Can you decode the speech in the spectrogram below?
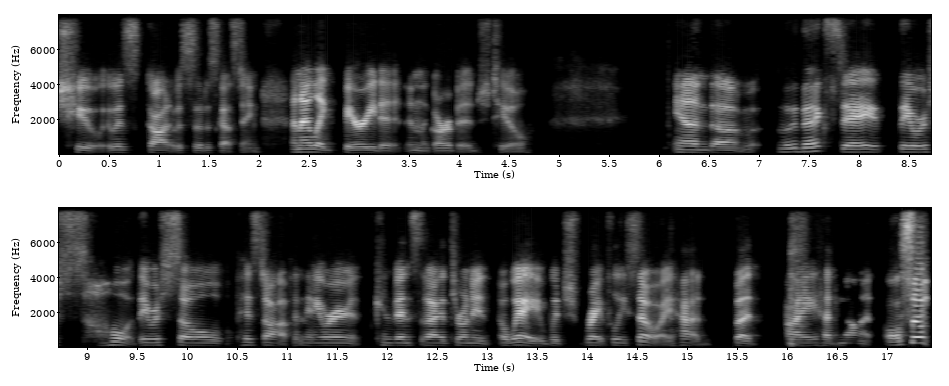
chew. It was God, it was so disgusting. And I like buried it in the garbage too. And um the next day they were so they were so pissed off and they were convinced that I had thrown it away, which rightfully so I had, but I had not also.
